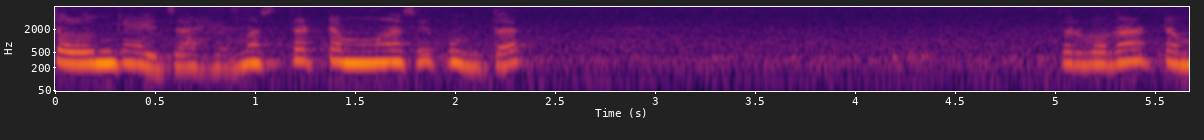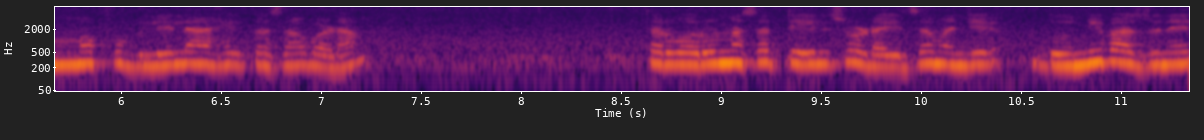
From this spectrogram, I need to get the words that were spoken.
तळून घ्यायचं आहे. मस्त टम्म असे फुगतात. तर बघा टम्म फुगलेला आहे कसा वडा. तर वरून असं तेल सोडायचं म्हणजे दोन्ही बाजूने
